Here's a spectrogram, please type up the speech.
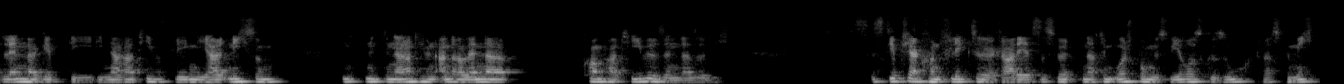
Länder gibt, die die Narrative pflegen, die halt nicht so mit den Narrativen anderer Länder kompatibel sind. Also ich es gibt ja Konflikte, gerade jetzt, es wird nach dem Ursprung des Virus gesucht, was für mich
